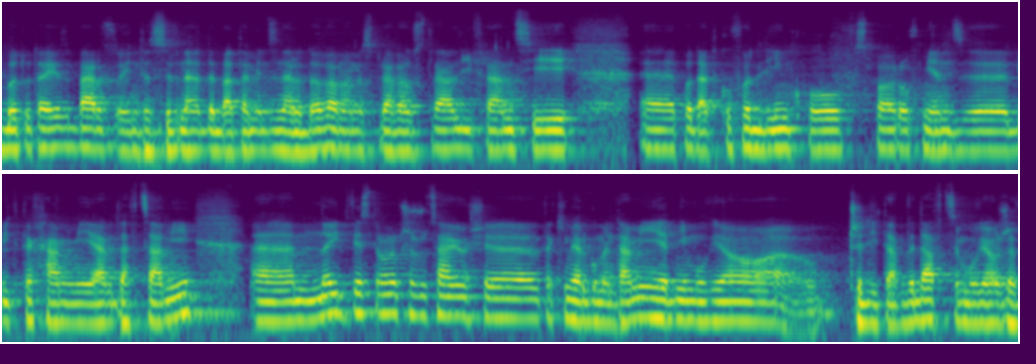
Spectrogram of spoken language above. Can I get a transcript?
Bo tutaj jest bardzo intensywna debata międzynarodowa. Mamy sprawę Australii, Francji, e, podatków od linków, sporów między big techami a wydawcami. No i dwie strony przerzucają się takimi argumentami. Jedni mówią, czyli tam wydawcy mówią, że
